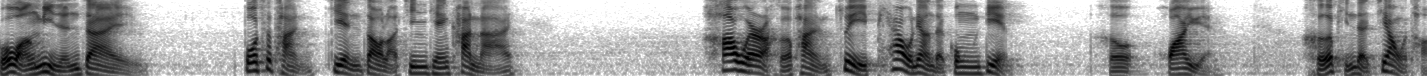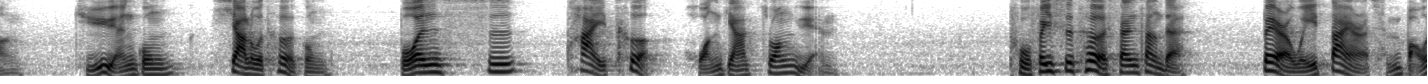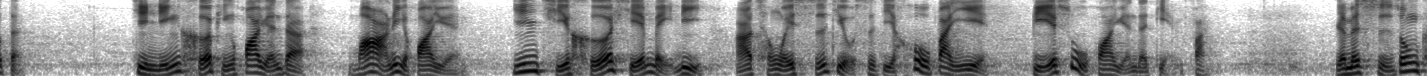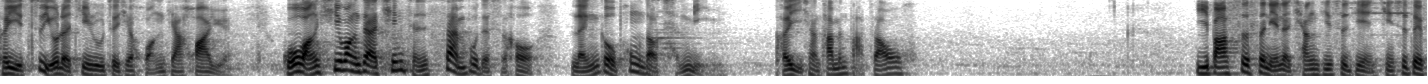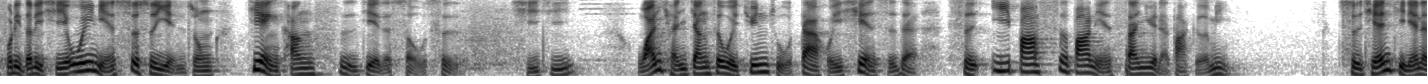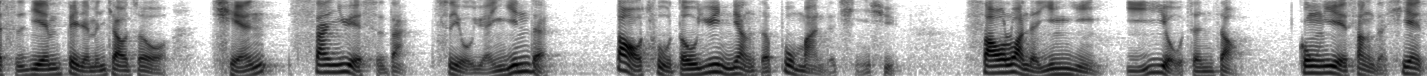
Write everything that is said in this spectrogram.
国王命人在波茨坦建造了今天看来哈维尔河畔最漂亮的宫殿和花园，和平的教堂。菊园宫、夏洛特宫、伯恩斯泰特皇家庄园、普菲斯特山上的贝尔维戴尔城堡等，紧邻和平花园的马尔利花园因其和谐美丽而成为19世纪后半叶别墅花园的典范。人们始终可以自由地进入这些皇家花园。国王希望在清晨散步的时候能够碰到臣民，可以向他们打招呼。1844年的枪击事件，仅是对弗里德里希·威廉四世眼中健康世界的首次袭击。完全将这位君主带回现实的是1848年3月的大革命。此前几年的时间被人们叫做“前三月时代”，是有原因的。到处都酝酿着不满的情绪，骚乱的阴影已有征兆。工业上的现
